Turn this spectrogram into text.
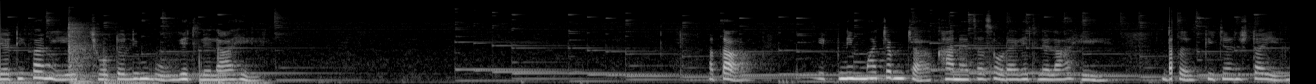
या ठिकाणी एक छोटं लिंबू घेतलेलं आहे. आता एक निम्मा चमचा खाण्याचा सोडा घेतलेला आहे. तसंच किचन स्टाईल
